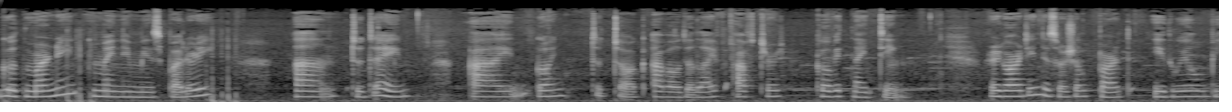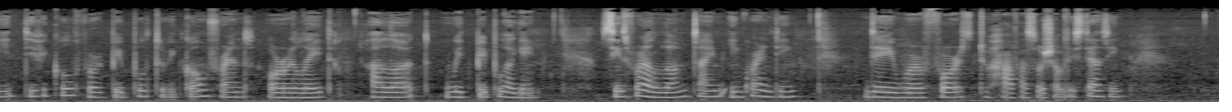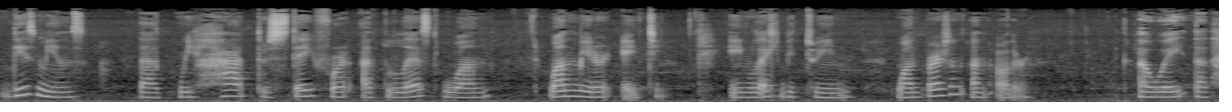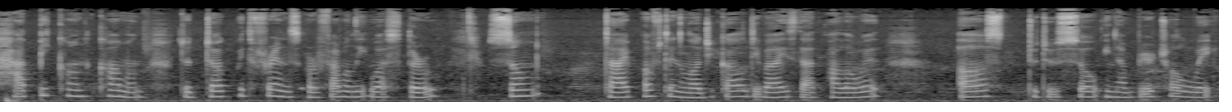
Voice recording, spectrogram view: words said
Good morning, my name is Valerie, and today I'm going to talk about the life after COVID 19. Regarding the social part, it will be difficult for people to become friends or relate a lot with people again, since for a long time in quarantine they were forced to have a social distancing. This means that we had to stay for at least one 1 meter 80 in length between one person and other. A way that had become common to talk with friends or family was through some type of technological device that allowed us to do so in a virtual way.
